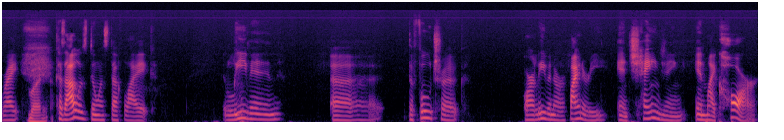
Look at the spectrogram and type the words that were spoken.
right? Right. because I was doing stuff like leaving uh, the food truck or leaving a refinery and changing in my car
